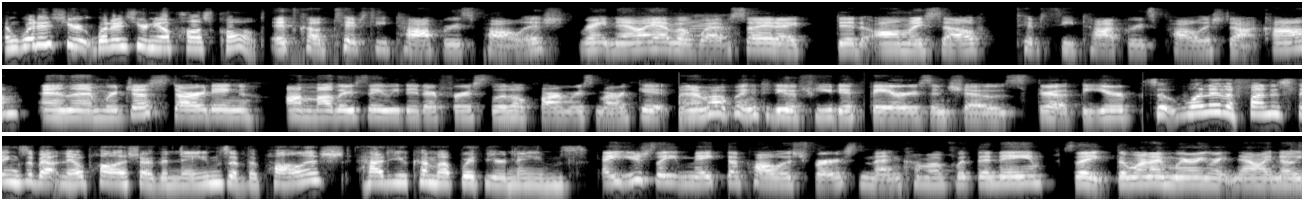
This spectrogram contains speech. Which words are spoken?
And what is your what is your nail polish called? It's called Tipsy Toppers Polish. Right now I have a website I did all myself, tipsytopperspolish.com. And then we're just starting on Mother's Day. We did our first little farmers market. And I'm hoping to do a few different fairs and shows throughout the year. So one of the funnest things about nail polish are the names of the polish. How do you come up with your names? I usually make the polish first and then come up with the name. It's like the one I'm wearing right now. I know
